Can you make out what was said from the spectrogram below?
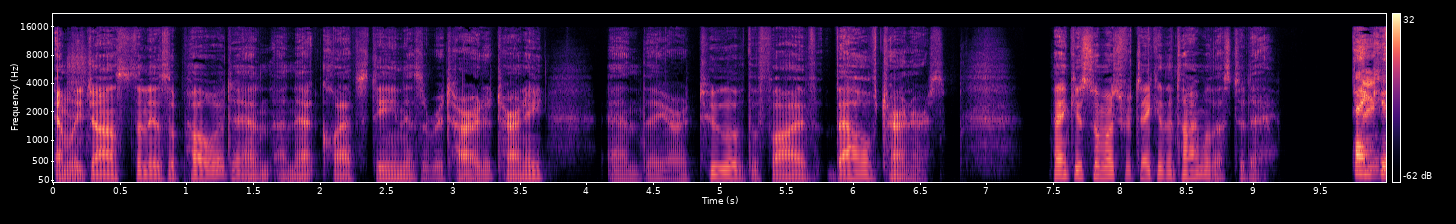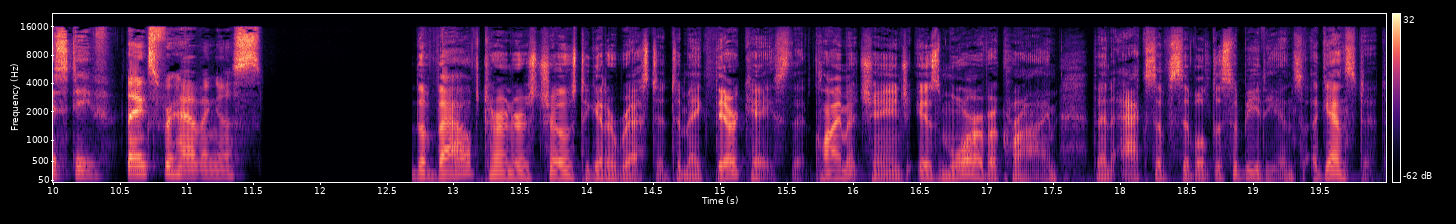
Emily Johnston is a poet, and Annette Klapstein is a retired attorney, and they are two of the five valve turners. Thank you so much for taking the time with us today. Thank Thanks. you, Steve. Thanks for having us. The valve turners chose to get arrested to make their case that climate change is more of a crime than acts of civil disobedience against it.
